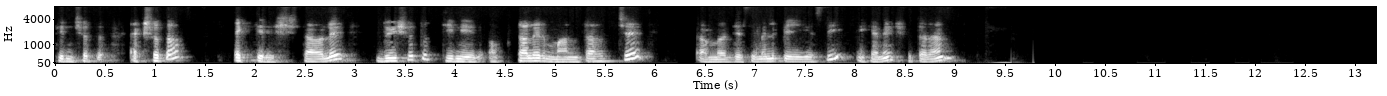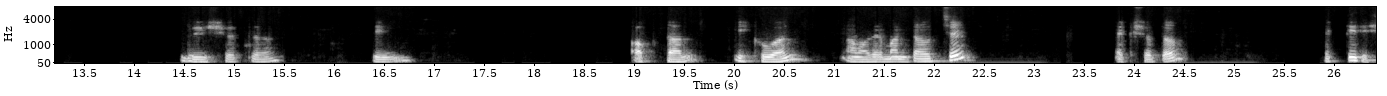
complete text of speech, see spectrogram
তিনশত, একশত একত্রিশ। তাহলে দুইশত তিনের অক্টালের মানটা হচ্ছে আমরা ডেসিমেলে পেয়ে গেছি। এখানে সুতরাং দুইশত তিন। অক্টাল ইকুয়াল আমাদের মানটা হচ্ছে একশত একত্রিশ।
